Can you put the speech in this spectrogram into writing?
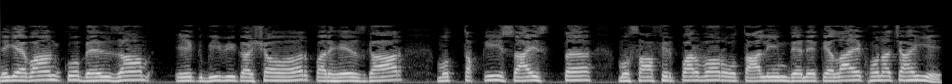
نگہبان کو بے الزام ایک بیوی کا شوہر، پرہیزگار متقی شائست مسافر پرور و تعلیم دینے کے لائق ہونا چاہیے۔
